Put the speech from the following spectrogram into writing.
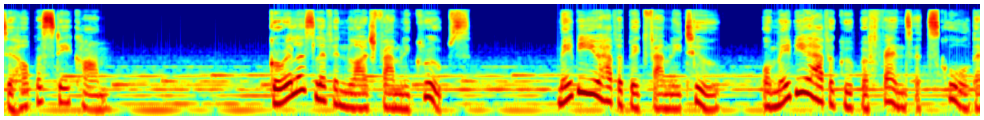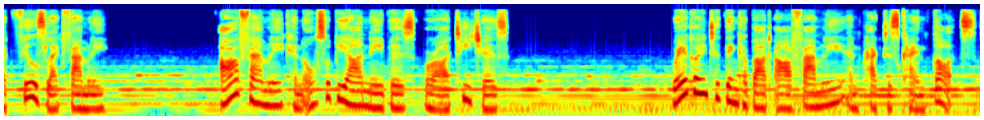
to help us stay calm. Gorillas live in large family groups. Maybe you have a big family too, or maybe you have a group of friends at school that feels like family. Our family can also be our neighbors or our teachers. We're going to think about our family and practice kind thoughts.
